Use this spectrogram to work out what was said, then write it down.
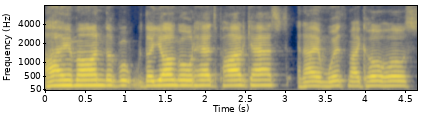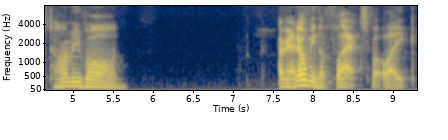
I am on the the Young Old Heads podcast, and I am with my co-host Tommy Vaughn. I mean, I don't mean the flex, but like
